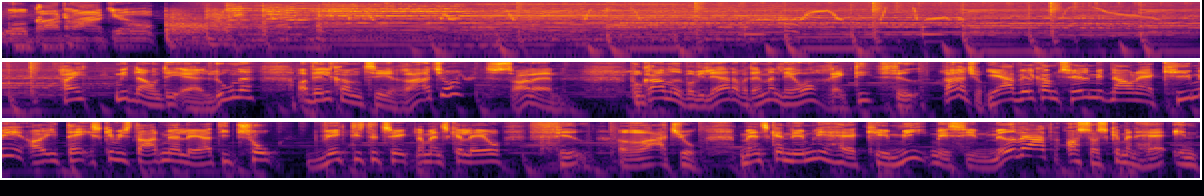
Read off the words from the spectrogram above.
Robot Radio. Mit navn det er Luna, og velkommen til Radio Sådan. Programmet, hvor vi lærer dig, hvordan man laver rigtig fed radio. Ja, velkommen til. Mit navn er Kimi, og i dag skal vi starte med at lære de to vigtigste ting, når man skal lave fed radio. Man skal nemlig have kemi med sin medvært, og så skal man have en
